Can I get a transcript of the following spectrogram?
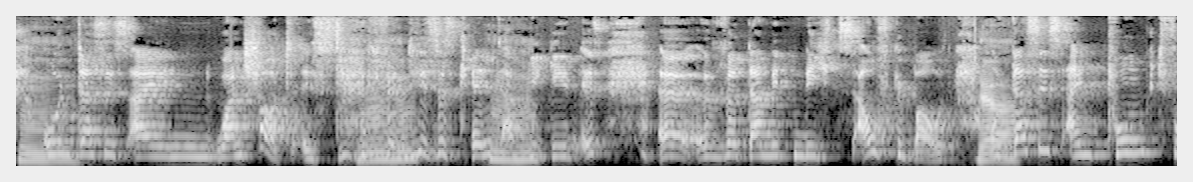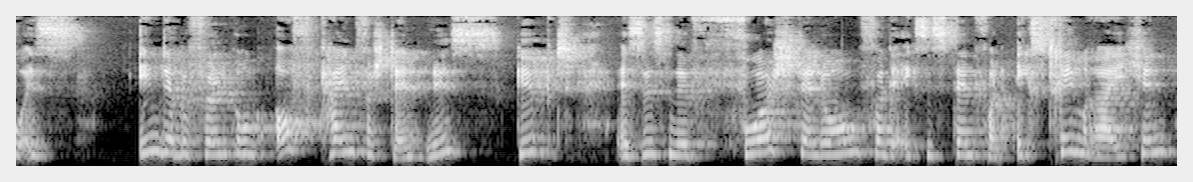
mhm. und dass es ein One-Shot ist. Mhm. Wenn dieses Geld mhm. abgegeben ist, äh, wird damit nichts aufgebaut. Ja. Und das ist ein Punkt, wo es in der Bevölkerung oft kein Verständnis gibt. Es ist eine Vorstellung von der Existenz von Extremreichen,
